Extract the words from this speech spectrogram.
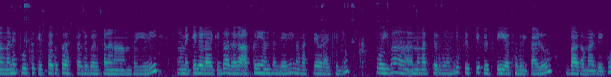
ನಮ್ಮ ಮನೆ ಪೂರ್ತಕ್ಕೆ ಎಷ್ಟಾಗುತ್ತೋ ಅಷ್ಟಾದರೂ ಬೆಳ್ಕೊಳ್ಳೋಣ ಅಂತ ಹೇಳಿ ಮೆಕ್ಕೆಜೋಳ ಹಾಕಿದ್ದು. ಅದ್ರಾಗ ಅಕ್ಕಡಿ ಅಂತಂದೇಳಿ ನಮ್ಮ ಅತ್ತೆಯವ್ರು ಹಾಕಿದ್ರು. ಸೊ ಈಗ ನಮ್ಮ ಅತ್ತೆಯವ್ರಿಗೂ ನಮಗೂ ಫಿಫ್ಟಿ ಫಿಫ್ಟಿ ತೊಗರಿ ಕಾಳು ಭಾಗ ಮಾಡಬೇಕು.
